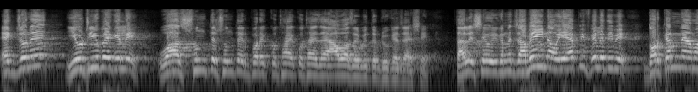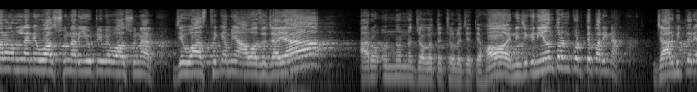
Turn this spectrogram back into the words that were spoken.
একজনে ইউটিউবে গেলে ওয়াজ শুনতে শুনতে পরে কোথায় কোথায় যায়, আওয়াজের ভিতর ঢুকে যায় সে। তাহলে সে ওইখানে যাবেই না, ওই অ্যাপই ফেলে দিবে। দরকার নেই আমার অনলাইনে ওয়াজ শোনার ইউটিউবে ওয়াজ শোনার। যে ওয়াজ থেকে আমি আওয়াজে যাইয়া আরও অন্যান্য জগতে চলে যেতে হয়। নিজেকে নিয়ন্ত্রণ করতে পারি না। যার ভিতরে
